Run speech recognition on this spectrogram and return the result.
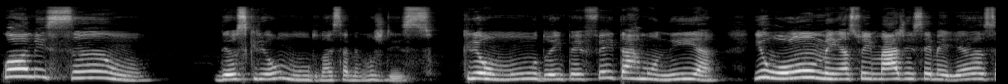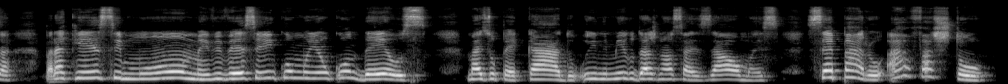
Qual a missão? Deus criou o mundo, nós sabemos disso. Criou o mundo em perfeita harmonia e o homem à sua imagem e semelhança, para que esse homem vivesse em comunhão com Deus. Mas o pecado, o inimigo das nossas almas, separou, afastou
